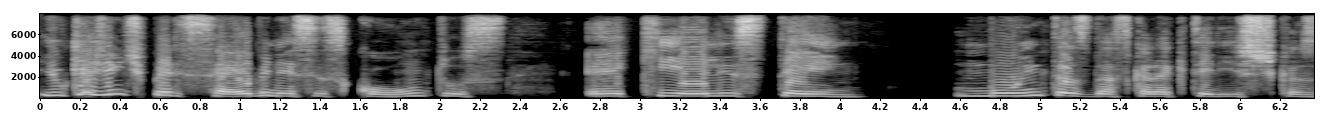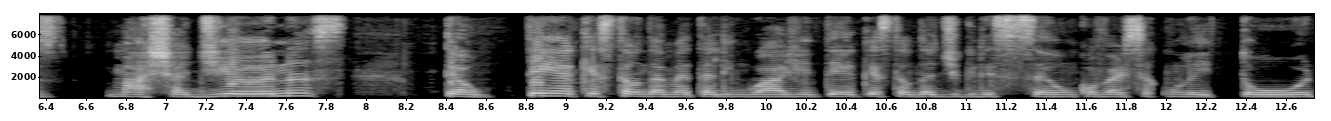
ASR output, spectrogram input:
E o que a gente percebe nesses contos é que eles têm muitas das características machadianas. Então, tem a questão da metalinguagem, tem a questão da digressão, conversa com o leitor,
